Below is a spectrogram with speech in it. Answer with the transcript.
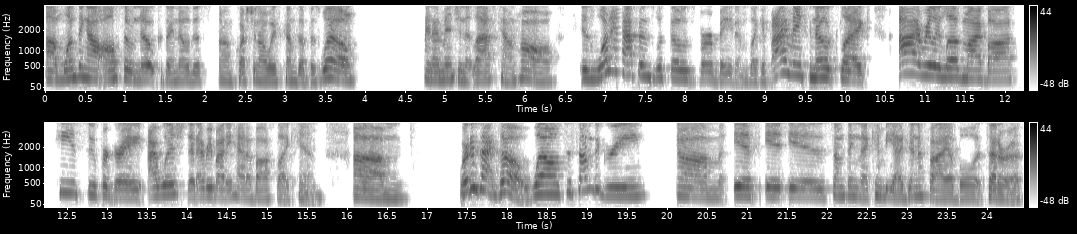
Um, one thing I'll also note, because I know this um, question always comes up as well, and I mentioned it last town hall, is what happens with those verbatims. Like if I make notes like, I really love my boss, he's super great. I wish that everybody had a boss like him. Um, where does that go? Well, to some degree, um, if it is something that can be identifiable, et cetera,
